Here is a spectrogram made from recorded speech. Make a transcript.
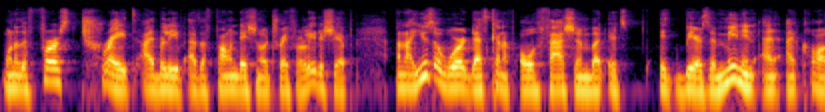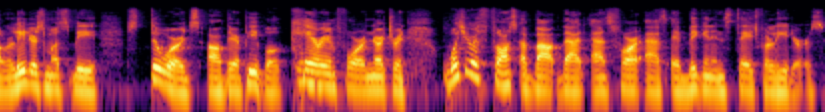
one of the first traits I believe as a foundational trait for leadership, and I use a word that's kind of old fashioned, but it's it bears a meaning and I call leaders must be stewards of their people, caring yeah. for, nurturing. What's your thoughts about that as far as a beginning stage for leaders?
